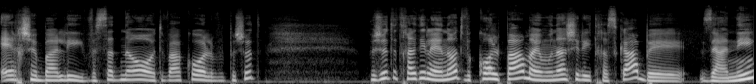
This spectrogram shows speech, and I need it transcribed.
איך שבא לי, וסדנאות והכול, ופשוט, פשוט התחלתי ליהנות, וכל פעם האמונה שלי התחזקה ב... זה אני,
